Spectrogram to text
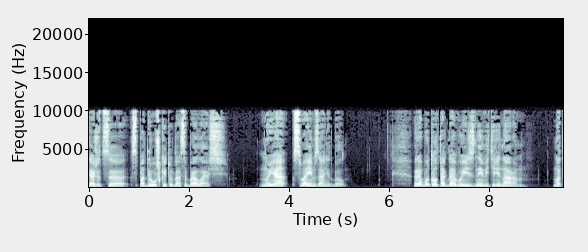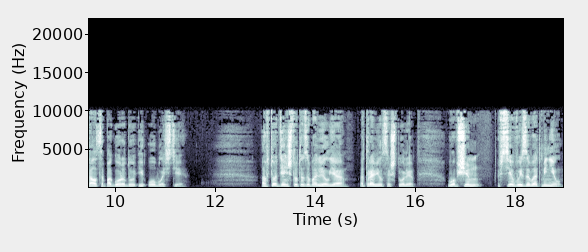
Кажется, с подружкой туда собралась. Но я своим занят был. Работал тогда выездным ветеринаром. Мотался по городу и области. А в тот день что-то заболел я. Отравился, что ли. В общем, все вызовы отменил,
